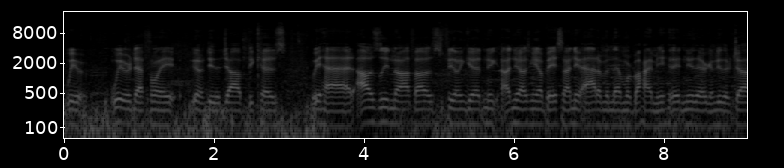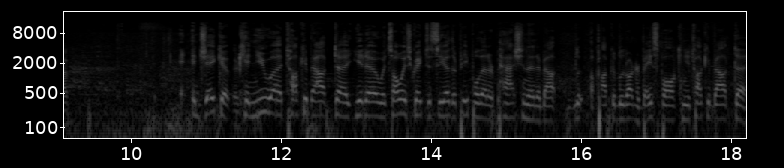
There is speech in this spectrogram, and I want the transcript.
we we were definitely going to do the job because we had. I was leading off. I was feeling good. Knew, I knew I was going to get on base, and I knew Adam and them were behind me. They knew they were going to do their job. And Jacob, can you uh, talk about, uh, you know, it's always great to see other people that are passionate about Blue- Apopka Blue Darter baseball. Can you talk about uh,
